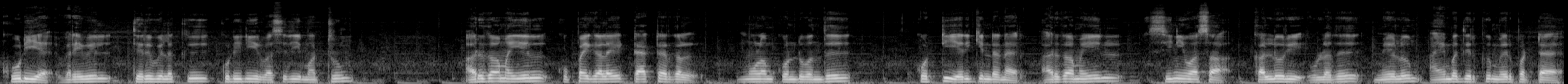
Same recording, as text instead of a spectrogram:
கூடிய விரைவில் தெருவிளக்கு குடிநீர் வசதி மற்றும் அருகாமையில் குப்பைகளை டிராக்டர்கள் மூலம் கொண்டு வந்து கொட்டி எரிக்கின்றனர். அருகாமையில் சீனிவாசா கல்லூரி உள்ளது. மேலும் ஐம்பதிற்கும் மேற்பட்ட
